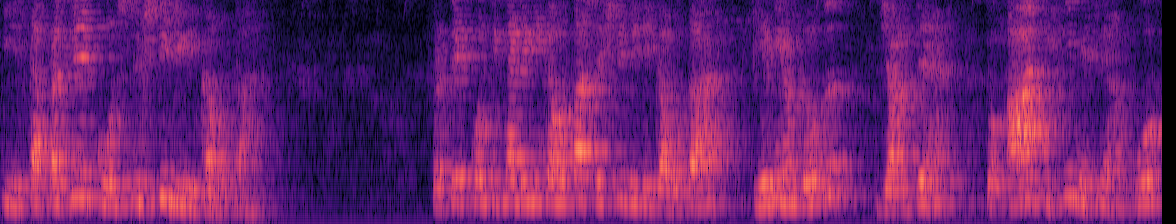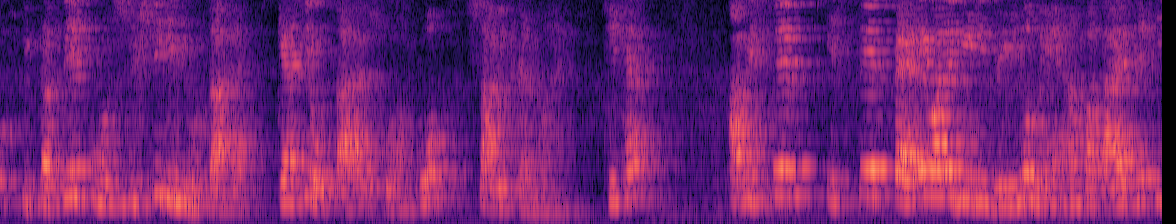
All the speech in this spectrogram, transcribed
कि इसका प्रत्येक कोण 60 डिग्री का होता है। प्रत्येक कोण कितना डिग्री का होता है? 60 डिग्री का होता है। ये भी हम लोग जानते हैं। तो आज इसी में से हमको कि प्रत्येक कोण 60 डिग्री होता है, कैसे होता है, उसको हमको साबित करना है। ठीक है? अब इससे इससे पहले वाले वीडियो में हम बताए थे कि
